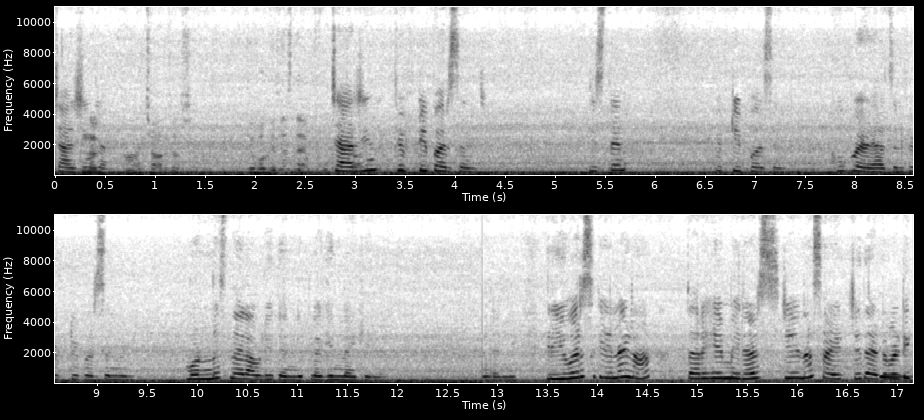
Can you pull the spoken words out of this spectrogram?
चार्जिंगला लग- हां चार्ज असेल. ते बघितलंच नाही आपण. चार्जिंग फिफ्टी पर्सेंट दिसते ना? फिफ्टी पर्सेंट खूप वेळ आहे अजून फिफ्टी पर्सेंट मिनिट म्हणूनच नाही लावली त्यांनी प्लग इन नाही केलं. त्यांनी. रिव्हर्स केलं ना तर हे मिरर्स जे ना साईडचे ते ऑटोमॅटिक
